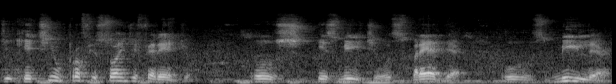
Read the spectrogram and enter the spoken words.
de- que tinham profissões diferentes. Os Smith, os Breder, os Miller,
